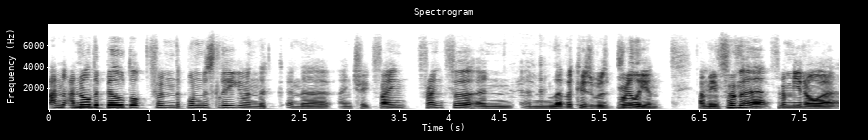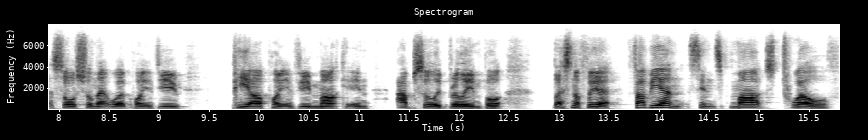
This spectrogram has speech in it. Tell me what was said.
I, I know the build up from the Bundesliga and the and the Eintracht Frankfurt and and Leverkusen was brilliant. I mean, from a from you know a social network point of view, PR point of view, marketing, absolutely brilliant. But let's not forget Fabian since March 12.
